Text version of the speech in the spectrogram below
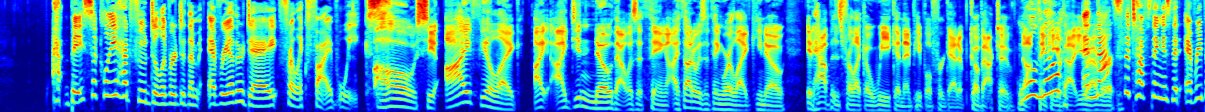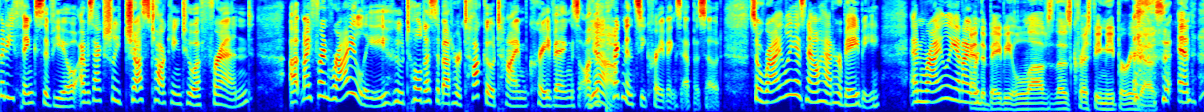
basically had food delivered to them every other day for like 5 weeks. Oh, see, I feel like I, I didn't know that was a thing. I thought it was a thing where like, you know, it happens for like a week and then people forget it, go back to not thinking about you and ever. that's the tough thing is that everybody thinks of you. I was actually just talking to a friend, uh, my friend Riley, who told us about her taco time cravings on the pregnancy cravings episode. So Riley has now had her baby, and Riley and I were and the baby loves those crispy meat burritos. and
